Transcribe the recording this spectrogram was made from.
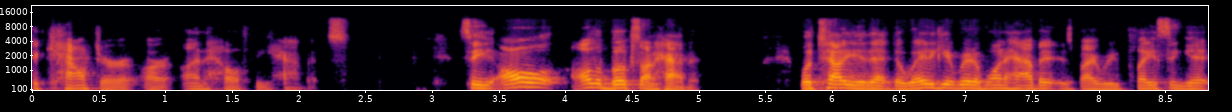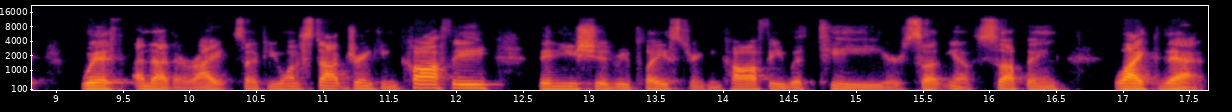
to counter our unhealthy habits. See, all, all the books on habit will tell you that the way to get rid of one habit is by replacing it with another, right? So if you want to stop drinking coffee, then you should replace drinking coffee with tea or so, you know supping like that.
